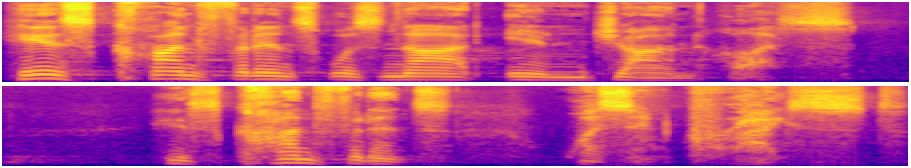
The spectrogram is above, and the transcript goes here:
His confidence was not in John Huss. His confidence was in Christ.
